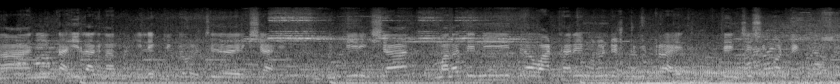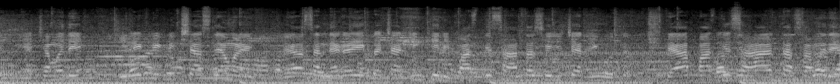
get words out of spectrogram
आणि काही लागणार नाही. इलेक्ट्रिकवरची रिक्षा आहे. पण ती रिक्षा मला त्यांनी वाठारे म्हणून डिस्ट्रीब्युटर आहेत त्यांच्याशी कॉन्टॅक्ट करून याच्यामध्ये इलेक्ट्रिक रिक्षा असल्यामुळे संध्याकाळी एकदा चार्जिंग केली. पाच ते सहा तास ह्याची चार्जिंग होतं. त्या पाच ते सहा तासामध्ये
